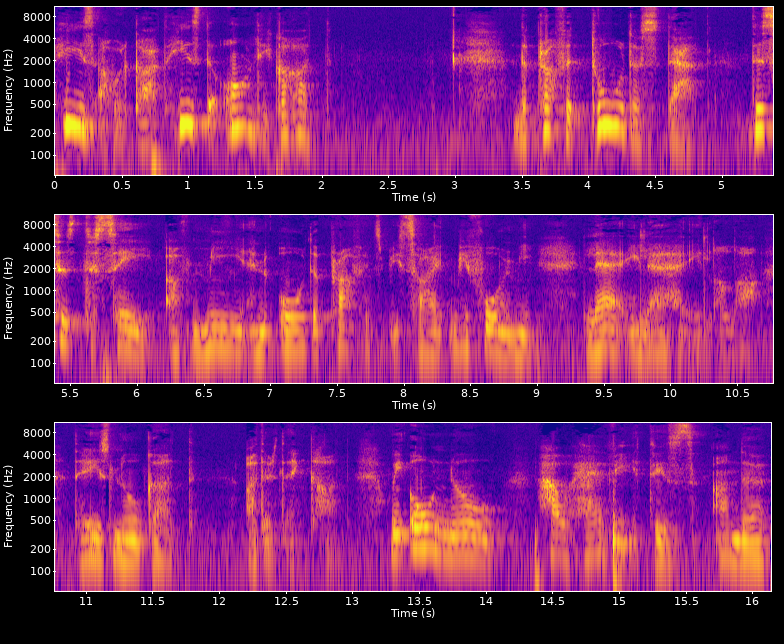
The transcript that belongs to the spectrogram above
He is our God, He is the only God. The Prophet told us that this is the say of me and all the prophets beside before me. La ilaha illallah. There is no God other than God. We all know how heavy it is on the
